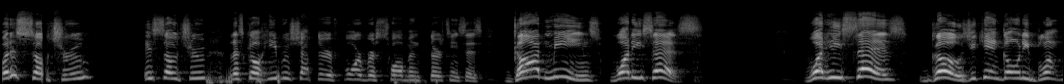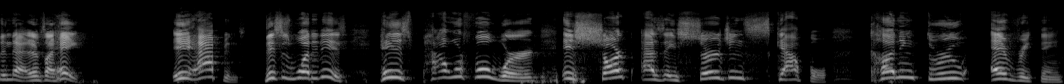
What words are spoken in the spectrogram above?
but it's so true it's so true. Let's go. Hebrews chapter 4, verse 12 and 13 says, God means what he says. What he says goes. You can't go any blunt than that. And it's like, hey, it happens. This is what it is. His powerful word is sharp as a surgeon's scalpel, cutting through everything,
